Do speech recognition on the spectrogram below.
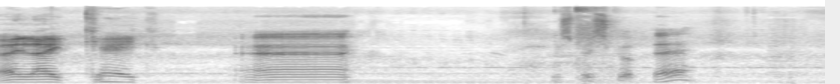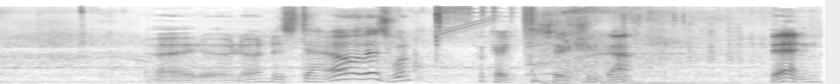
I like cake. Uh, we're supposed to go up there? I don't understand. Oh, there's one. Okay, so shoot that. Then,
